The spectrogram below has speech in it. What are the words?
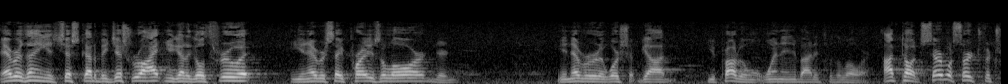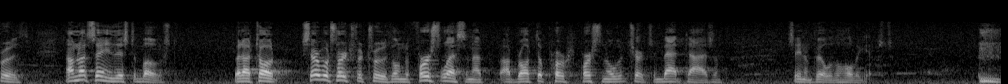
everything has just got to be just right and you got to go through it. You never say praise the Lord you never really worship God you probably won't win anybody to the Lord. I've taught several search for truth. I'm not saying this to boast, but I taught several search for truth. On the first lesson, I, I brought the per- person over to church and baptized them, seen them filled with the Holy Ghost.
